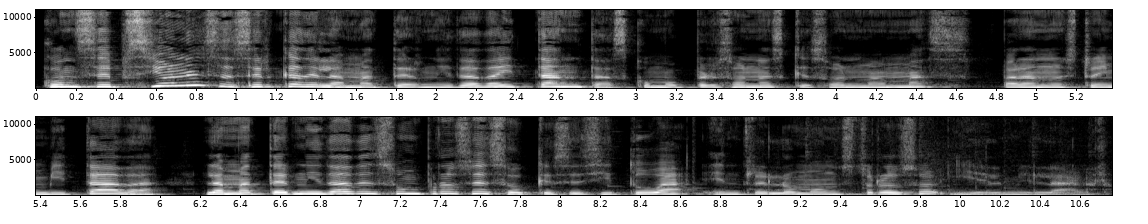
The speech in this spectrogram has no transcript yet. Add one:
Concepciones acerca de la maternidad hay tantas como personas que son mamás. Para nuestra invitada, la maternidad es un proceso que se sitúa entre lo monstruoso y el milagro.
